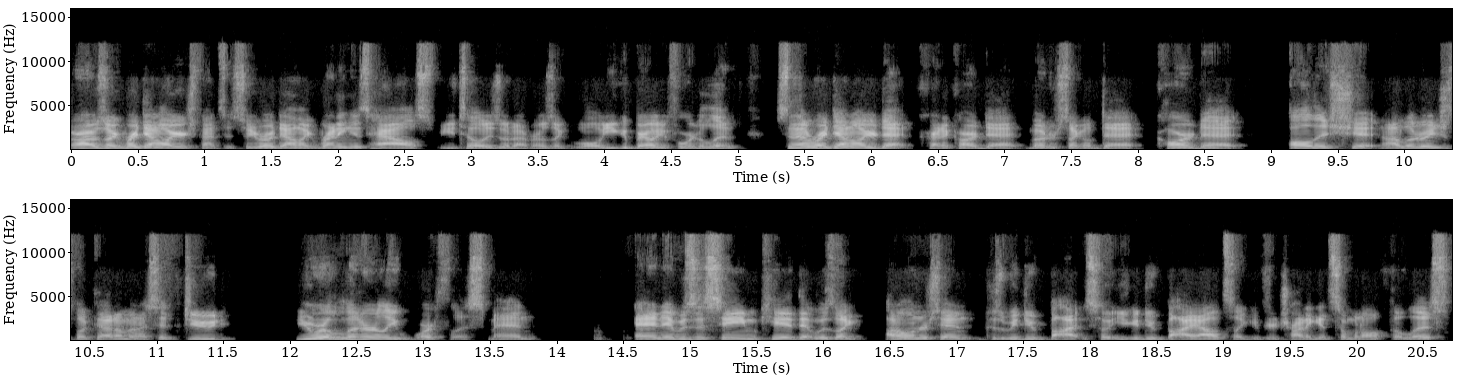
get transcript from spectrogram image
or I was like, write down all your expenses. So he wrote down like renting his house, utilities, whatever. I was like, well, you could barely afford to live. So then I write down all your debt, credit card debt, motorcycle debt, car debt, all this shit. And I literally just looked at him and I said, dude, you are literally worthless, man. And it was the same kid that was like, I don't understand because we do buy, so you could do buyouts, like if you're trying to get someone off the list.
